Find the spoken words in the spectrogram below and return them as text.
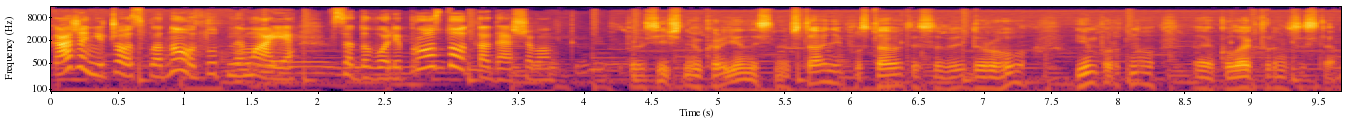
Каже, нічого складного тут немає. Все доволі просто та дешево. Пересічний українець не в стані поставити собі дорогу імпортну е, колекторну систему.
